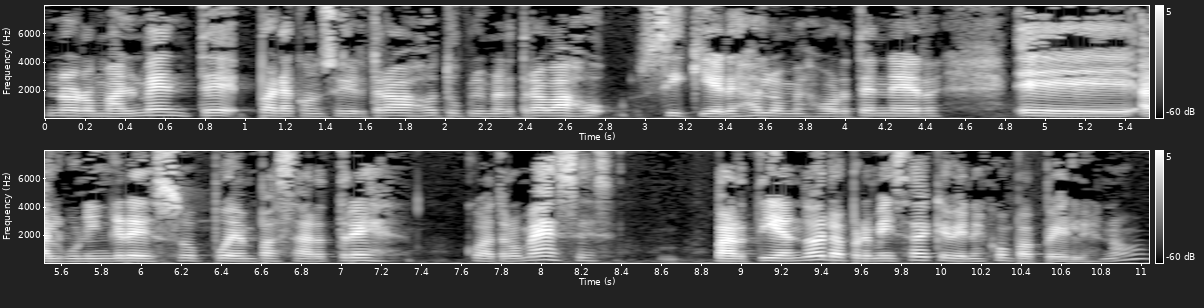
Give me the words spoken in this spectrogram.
Normalmente, para conseguir trabajo, tu primer trabajo, si quieres a lo mejor tener eh, algún ingreso, pueden pasar tres, cuatro meses, partiendo de la premisa de que vienes con papeles, ¿no?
